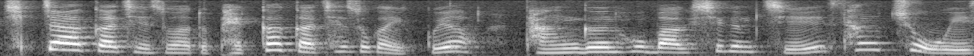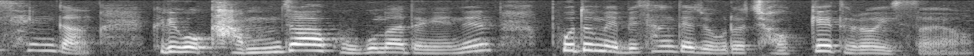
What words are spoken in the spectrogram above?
십자가 채소와 또 백각가 채소가 있고요. 당근, 호박, 시금치, 상추, 오이, 생강, 그리고 감자, 고구마 등에는 포도맵이 상대적으로 적게 들어 있어요.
